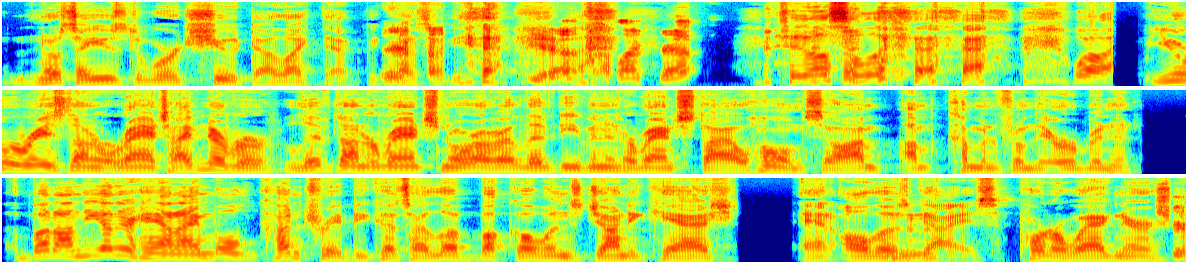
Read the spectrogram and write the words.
Notice I used the word chute. I like that because yeah, yeah, yeah I like that. Tell us a little, well, you were raised on a ranch. I've never lived on a ranch, nor have I lived even in a ranch style home. So I'm I'm coming from the urban. And, but on the other hand, I'm old country because I love Buck Owens, Johnny Cash, and all those mm-hmm. guys, Porter Wagoner. Sure.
